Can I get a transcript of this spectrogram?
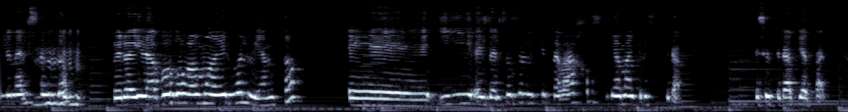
en el centro, pero ahí de a poco vamos a ir volviendo. y el del centro en el que trabajo se llama Cresterapia, es terapia táctica.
